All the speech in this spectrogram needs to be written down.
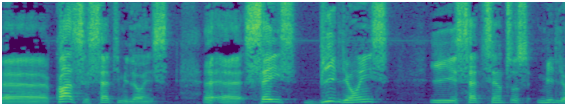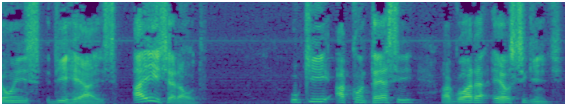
é, quase 7 milhões, é, é, 6 bilhões e 700 milhões de reais. Aí, Geraldo, o que acontece agora é o seguinte:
